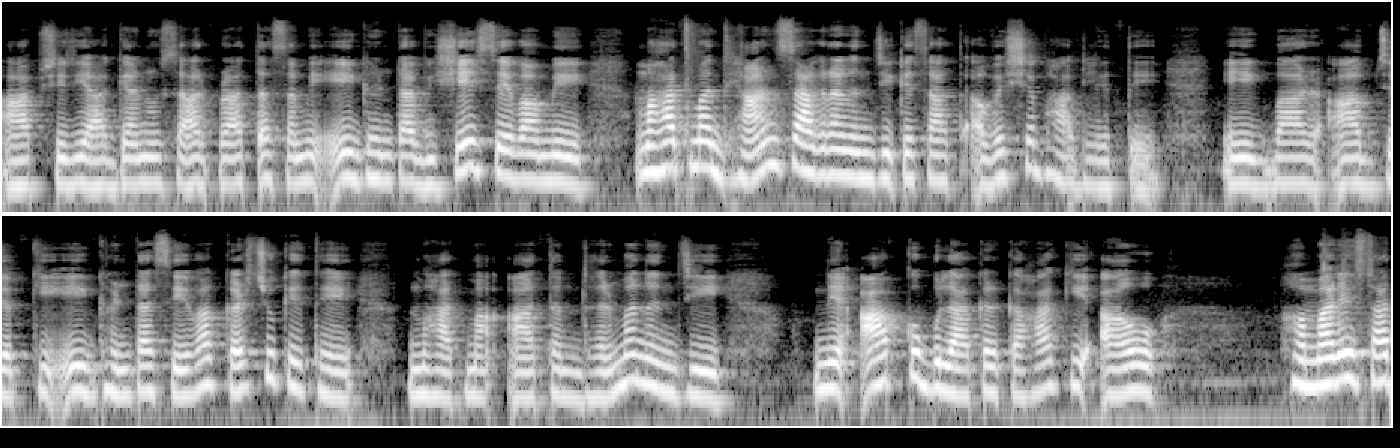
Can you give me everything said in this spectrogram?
आप श्री आज्ञा अनुसार प्रातः समय एक घंटा विशेष सेवा में महात्मा ध्यान सागरानंद जी के साथ अवश्य भाग लेते। एक बार आप जबकि एक घंटा सेवा कर चुके थे, महात्मा आत्म धर्मानंद जी ने आपको बुलाकर कहा कि आओ, हमारे साथ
